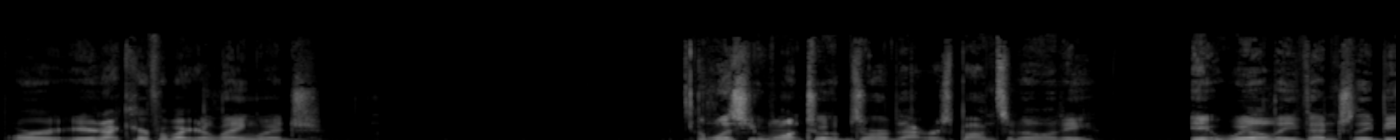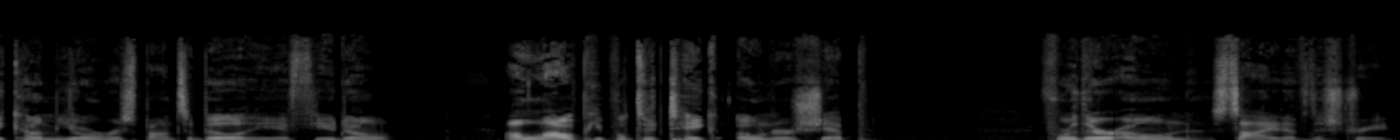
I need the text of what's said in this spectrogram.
or you're not careful about your language, unless you want to absorb that responsibility, it will eventually become your responsibility if you don't allow people to take ownership for their own side of the street.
